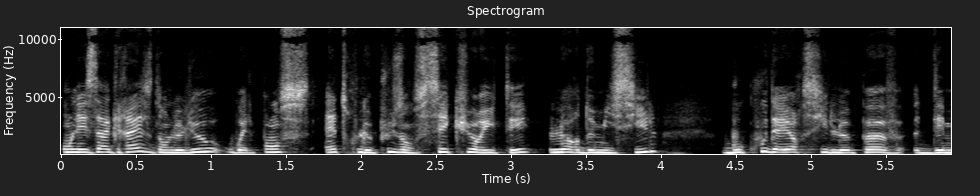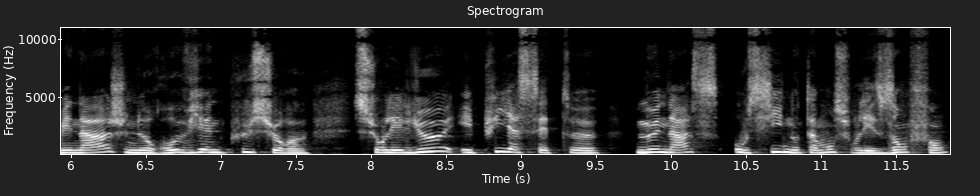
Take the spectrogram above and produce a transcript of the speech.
on les agresse dans le lieu où elles pensent être le plus en sécurité, leur domicile. Beaucoup d'ailleurs, s'ils le peuvent, déménagent, ne reviennent plus sur euh, sur les lieux. Et puis il y a cette euh, menace aussi, notamment sur les enfants.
